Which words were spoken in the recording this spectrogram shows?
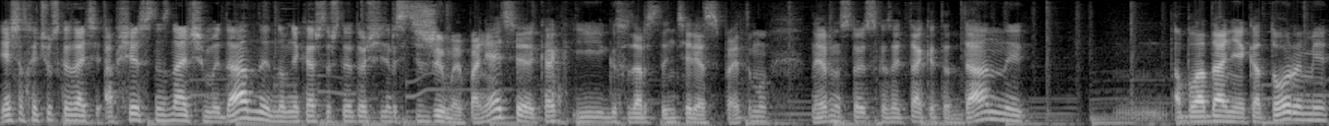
я сейчас хочу сказать общественно значимые данные, но мне кажется, что это очень растяжимое понятие, как и государственный интерес. Поэтому, наверное, стоит сказать так, это данные, обладание которыми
